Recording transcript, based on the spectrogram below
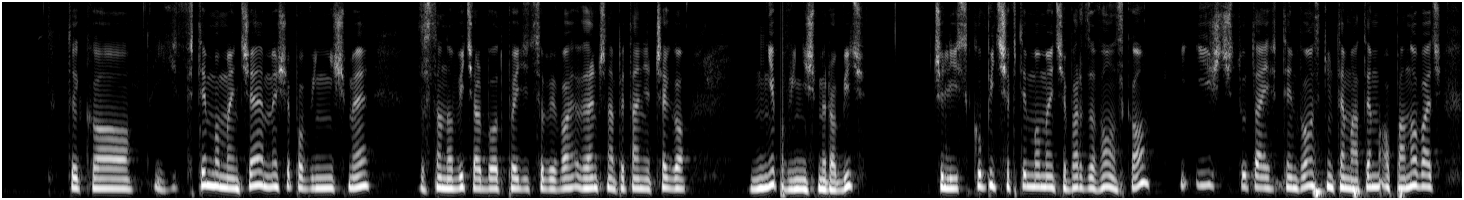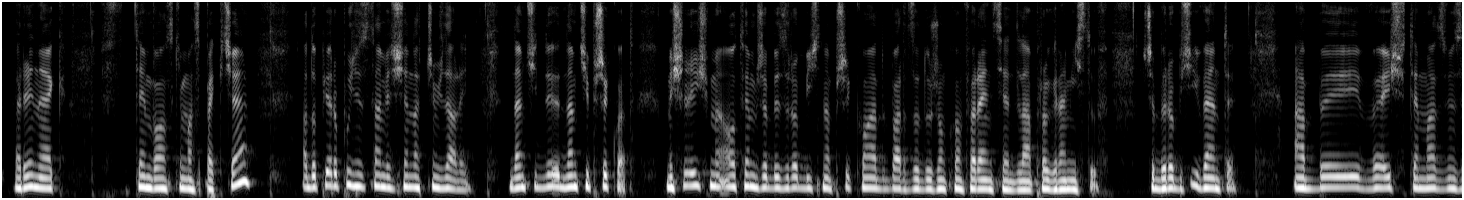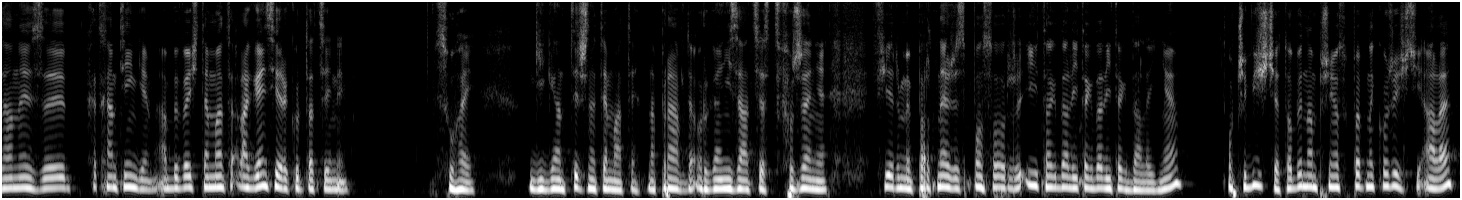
Tylko w tym momencie my się powinniśmy zastanowić albo odpowiedzieć sobie wręcz na pytanie, czego nie powinniśmy robić, czyli skupić się w tym momencie bardzo wąsko i iść tutaj tym wąskim tematem, opanować rynek w tym wąskim aspekcie, a dopiero później zastanawiać się nad czymś dalej. Dam ci, dam ci przykład. Myśleliśmy o tym, żeby zrobić na przykład bardzo dużą konferencję dla programistów, żeby robić eventy, aby wejść w temat związany z headhuntingiem, aby wejść w temat agencji rekrutacyjnej. Słuchaj, gigantyczne tematy, naprawdę, organizacja, stworzenie, firmy, partnerzy, sponsorzy i tak dalej, i tak dalej, i tak dalej, nie? Oczywiście to by nam przyniosło pewne korzyści, ale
